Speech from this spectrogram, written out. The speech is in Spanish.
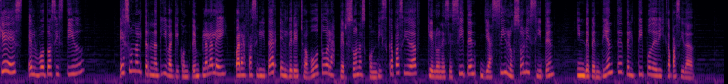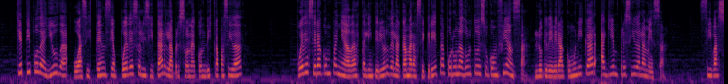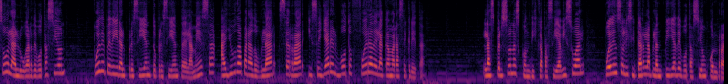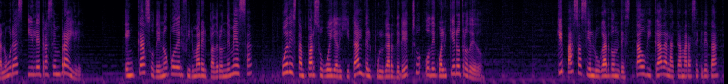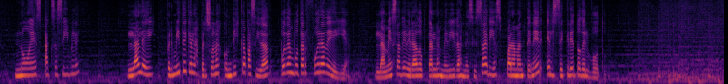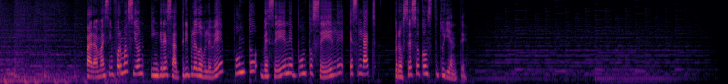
¿Qué es el voto asistido? Es una alternativa que contempla la ley para facilitar el derecho a voto a las personas con discapacidad que lo necesiten y así lo soliciten, independiente del tipo de discapacidad. ¿Qué tipo de ayuda o asistencia puede solicitar la persona con discapacidad? Puede ser acompañada hasta el interior de la cámara secreta por un adulto de su confianza, lo que deberá comunicar a quien presida la mesa. Si va sola al lugar de votación, puede pedir al presidente o presidenta de la mesa ayuda para doblar, cerrar y sellar el voto fuera de la cámara secreta. Las personas con discapacidad visual pueden solicitar la plantilla de votación con ranuras y letras en braille. En caso de no poder firmar el padrón de mesa, puede estampar su huella digital del pulgar derecho o de cualquier otro dedo. ¿Qué pasa si el lugar donde está ubicada la cámara secreta no es accesible? La ley permite que las personas con discapacidad puedan votar fuera de ella. La mesa deberá adoptar las medidas necesarias para mantener el secreto del voto. Para más información, ingresa a www.bcn.cl slash proceso constituyente.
